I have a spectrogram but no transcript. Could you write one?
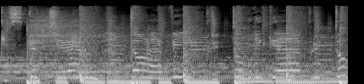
Qu'est-ce que tu aimes dans la vie? Plutôt plutôt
